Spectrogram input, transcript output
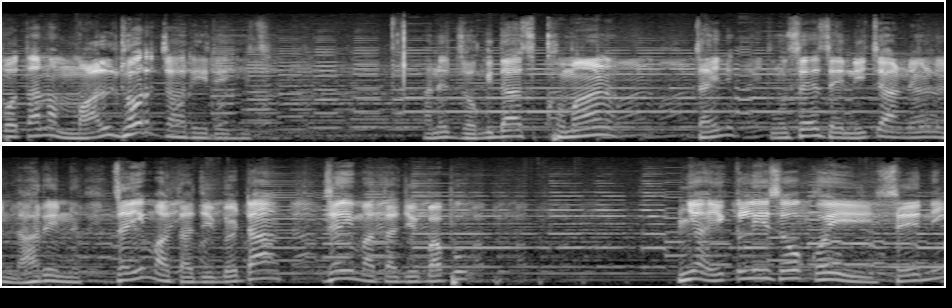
પોતાના માલઢોર ચારી રહી છે. અને જોગીદાસ ખુમાણ જઈને પૂછે છે, નીચા નેણ નારીને, જય માતાજી બેટા, જય માતાજી બાપુ. અહીંયા એકલી છો કોઈ છે નહીં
